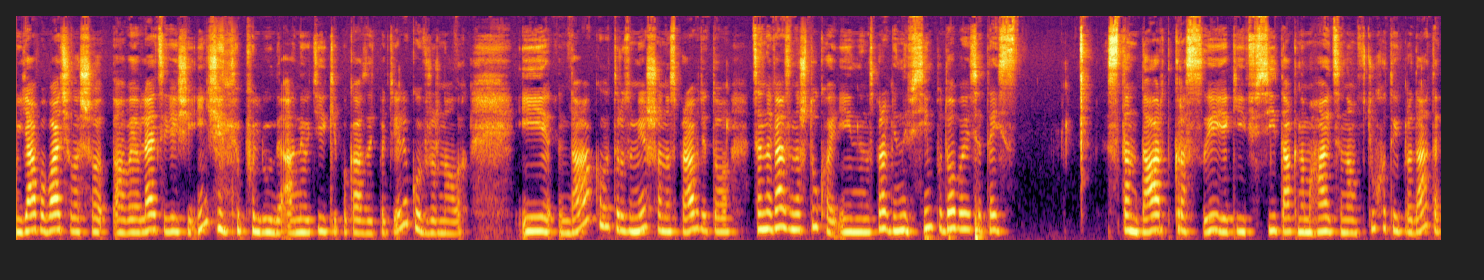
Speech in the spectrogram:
я побачила, що виявляється, є ще інші типу люди, а не ті, які показують по телеку в журналах. І да, коли ти розумієш, що насправді то це нав'язана штука, і насправді не всім подобається той стандарт краси, який всі так намагаються нам втюхати і продати.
